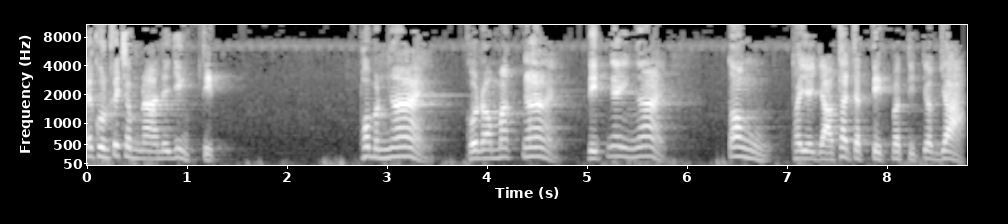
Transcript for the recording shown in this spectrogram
และคนก็ชำนาญได้ยิ่งติด เพราะมันง่าย คนเรามักง่าย ติดง่าย ๆ ต้องพยายามถ้าจะติดมาติดยาก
